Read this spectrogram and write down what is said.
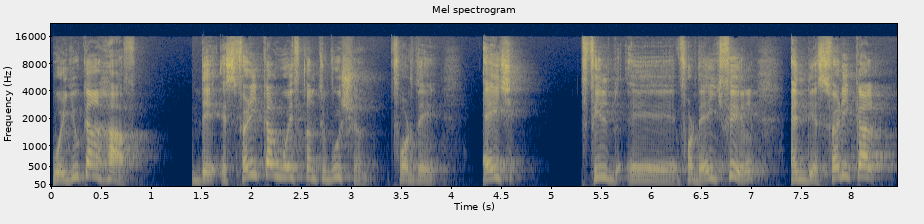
where you can have the spherical wave contribution for the H field uh, for the H field and the spherical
